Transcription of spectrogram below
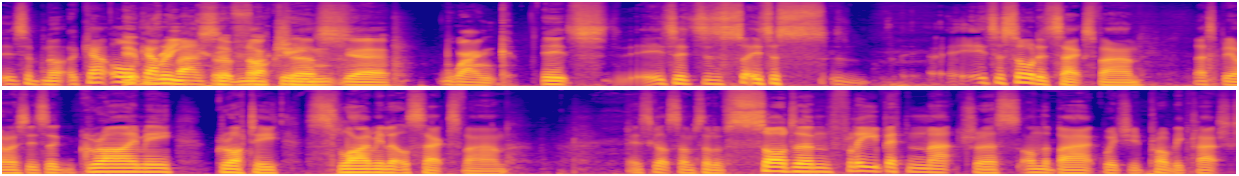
it's obno- all it reeks are of fucking yeah wank. It's it's it's a, it's a it's a sordid sex van. Let's be honest. It's a grimy, grotty, slimy little sex van. It's got some sort of sodden, flea-bitten mattress on the back, which you'd probably catch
